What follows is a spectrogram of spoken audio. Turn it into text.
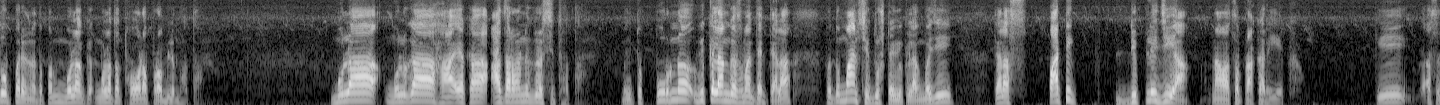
तोपर्यंत होता पण मुला मुलाचा थोडा प्रॉब्लेम होता. मुला मुलगा हा एका आजाराने ग्रसित होता. म्हणजे तो पूर्ण विकलांगच म्हणतात त्याला पण तो मानसिकदृष्ट्या विकलांग. म्हणजे त्याला स्पाटिक डिप्लेजिया नावाचा प्रकार एक. की असं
